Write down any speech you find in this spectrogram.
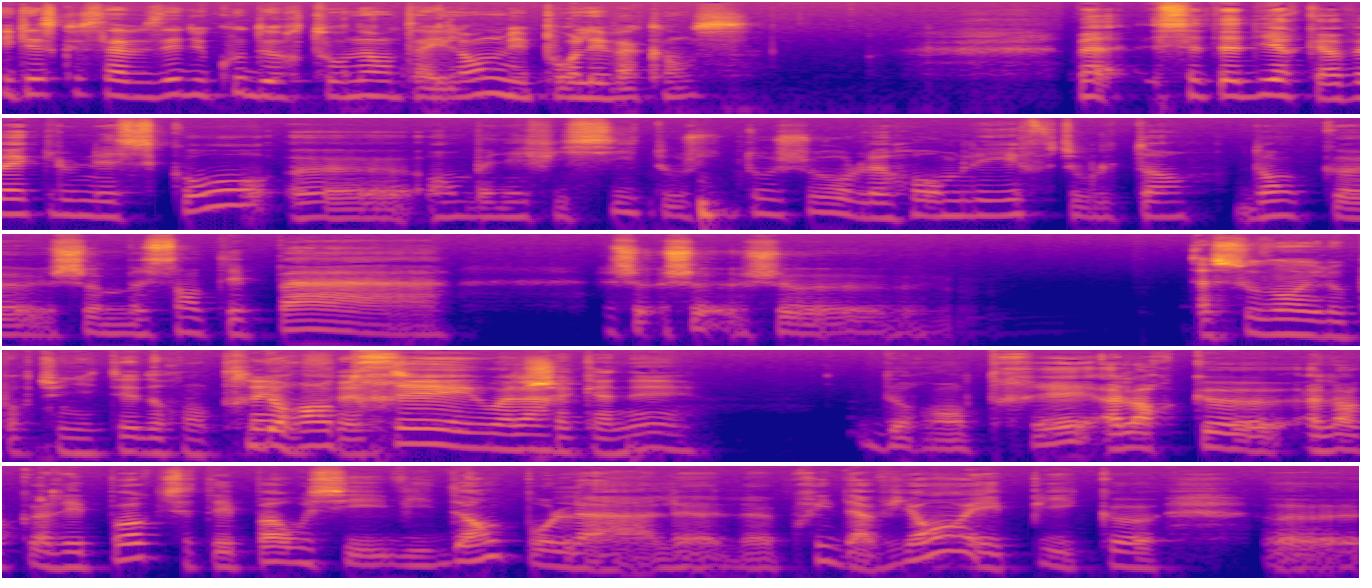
Et qu'est-ce que ça faisait du coup de retourner en Thaïlande, mais pour les vacances? Ben, c'est-à-dire qu'avec l'UNESCO, euh, on bénéficie toujours le home leave tout le temps. Donc, euh, je ne me sentais pas. Je, je, Tu as souvent eu l'opportunité de rentrer. De rentrer, voilà. Chaque année. De rentrer, alors que, alors qu'à l'époque, c'était pas aussi évident pour la, le, prix d'avion, et puis que euh,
